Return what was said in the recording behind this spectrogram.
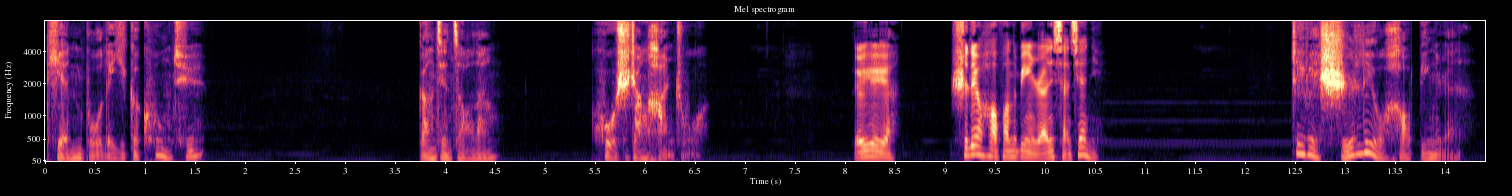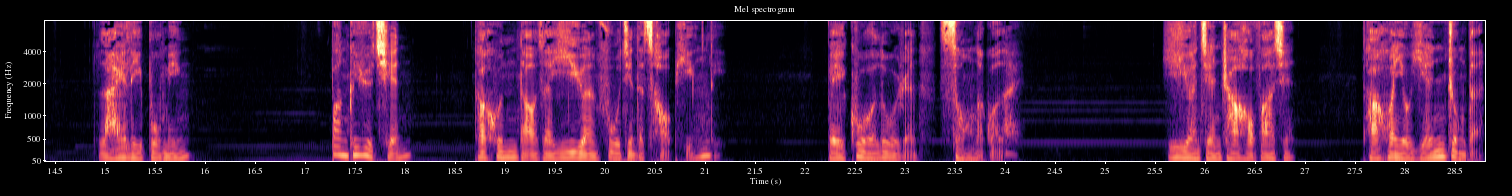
填补了一个空缺。刚进走廊，护士长喊住我。刘月月，十六号房的病人想见你。这位十六号病人来历不明。半个月前，他昏倒在医院附近的草坪里，被过路人送了过来。医院检查后发现，他患有严重的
